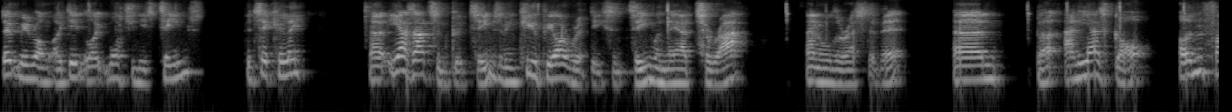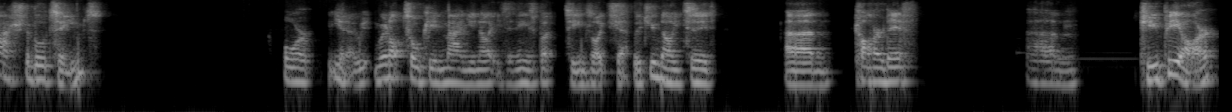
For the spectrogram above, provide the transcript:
don't get me wrong, I didn't like watching his teams particularly. Uh, he has had some good teams. I mean, QPR were a decent team when they had Taarabt and all the rest of it. Um, but and he has got unfashionable teams, or you know, we're not talking Man United and these, but teams like Sheffield United, um, Cardiff, um, QPR.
